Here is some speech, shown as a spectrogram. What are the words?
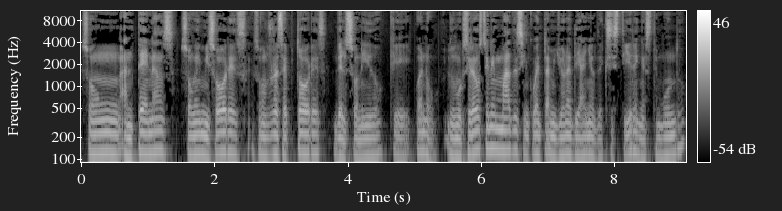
Son antenas, son emisores, son receptores del sonido que, bueno, los murciélagos tienen más de 50 millones de años de existir en este mundo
